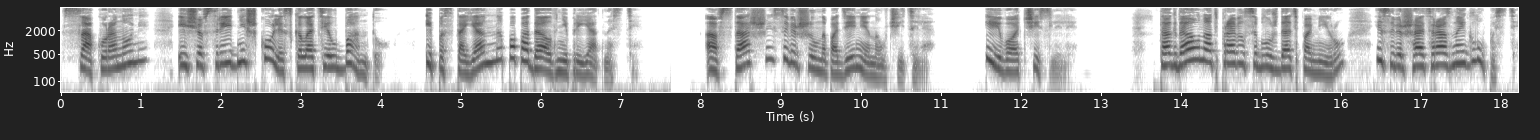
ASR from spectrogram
Сакураноми еще в средней школе сколотил банду и постоянно попадал в неприятности. А в старшей совершил нападение на учителя, и его отчислили. Тогда он отправился блуждать по миру и совершать разные глупости.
